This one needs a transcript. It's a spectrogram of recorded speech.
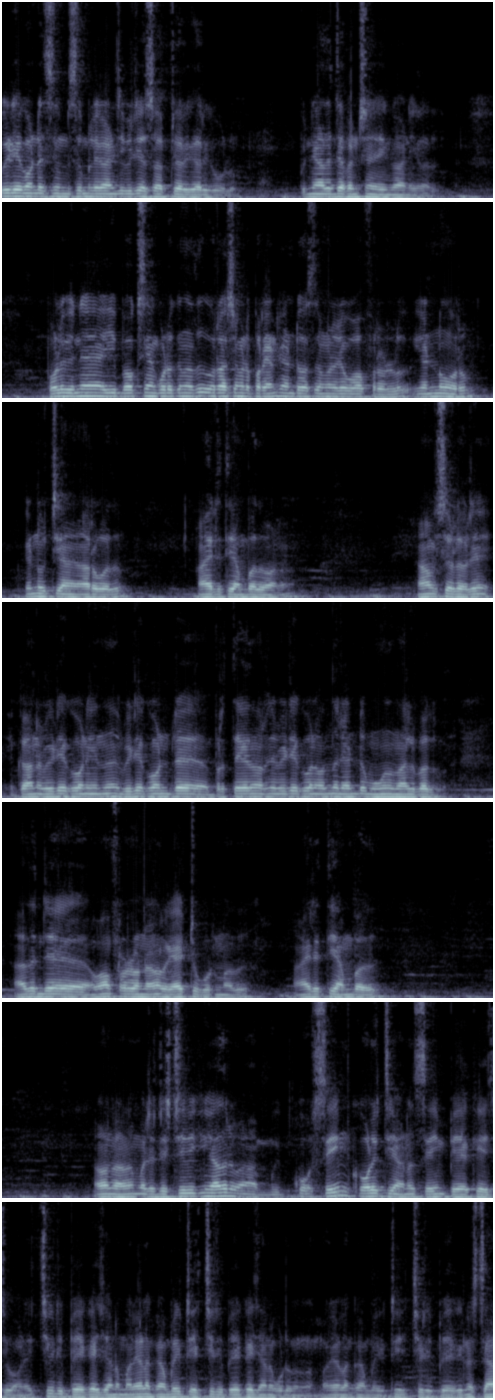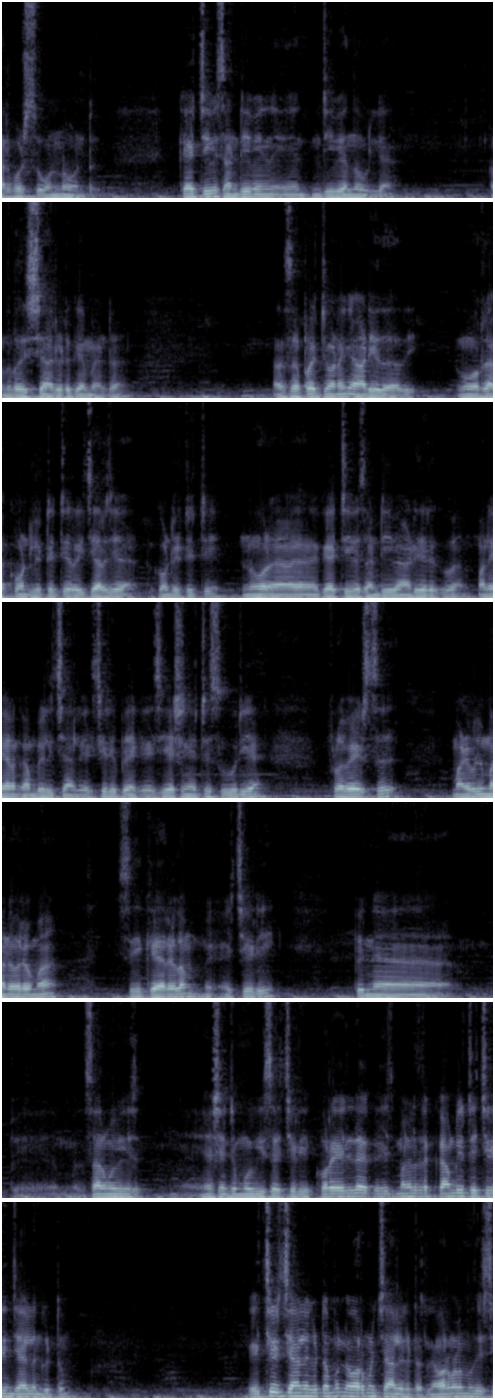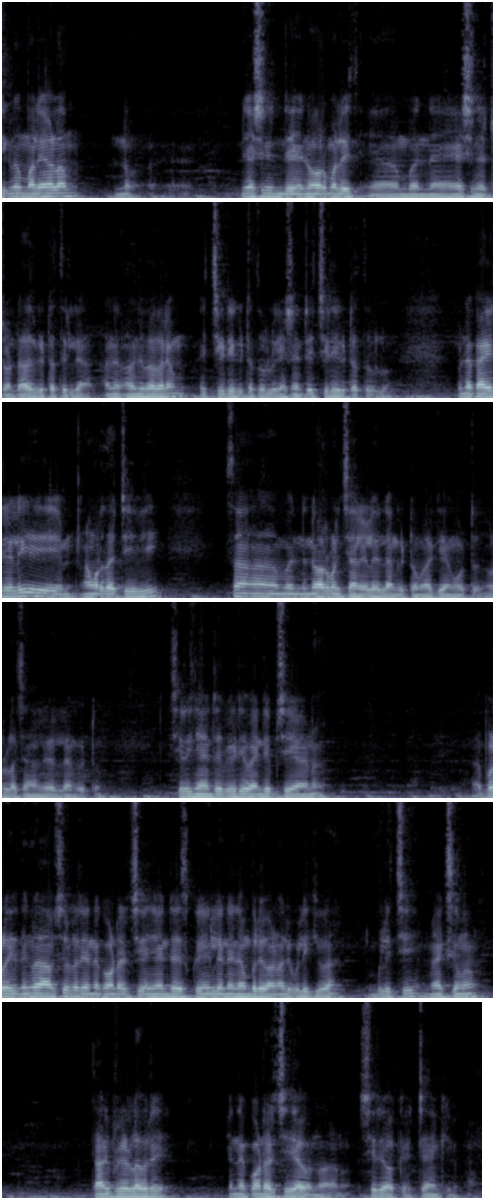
വീഡിയോ കോണിന്റെ സിം സിമ്മിൽ കാണിച്ച് വീഡിയോ സോഫ്റ്റ്വെയർ കയറിക്കോളും. പിന്നെ അതിന്റെ ഫംഗ്ഷനായിരിക്കും കാണിക്കുന്നത്. അപ്പോൾ പിന്നെ ഈ ബോക്സ് ഞാൻ കൊടുക്കുന്നത് ഒരു പ്രാവശ്യം കൂടെ പറയാൻ രണ്ട് ദിവസം കൂടെ ഓഫറുള്ളൂ എണ്ണൂറും എണ്ണൂറ്റി അറുപതും ആയിരത്തി അമ്പതുമാണ് ആവശ്യമുള്ളവർ കാരണം വീഡിയോ കോണിൽ നിന്ന് വീഡിയോ കോണിന്റെ പ്രത്യേകത എന്ന് പറഞ്ഞാൽ വീഡിയോ കോൺ ഒന്ന് രണ്ട് മൂന്ന് നാല് അതിന്റെ ഓഫറുള്ളതുകൊണ്ടാണ് റേറ്റ് കൂടുന്നത്. ആയിരത്തി അമ്പത് അതുകൊണ്ടാണ് മറ്റേ ഡിഷ് ടി യാതൊരു സെയിം ക്വാളിറ്റിയാണ് സെയിം പാക്കേജുമാണ് എച്ച് ഡി പാക്കേജാണ് മലയാളം കംപ്ലീറ്റ് എച്ച് ഡി പാക്കേജാണ് കൊടുക്കുന്നത്. Malayalam complete H D package പിന്നെ സ്റ്റാർ ഫോഴ്സ് ഒന്നും ഉണ്ട്. K T V sun T V T V ഒന്നുമില്ല അത് പ്രതിഷ്ഠ ആരും എടുക്കുകയും വേണ്ട. അത് സെപ്പറേറ്റ് വേണമെങ്കിൽ ആഡ് ചെയ്താൽ മതി. നൂറ് അക്കൗണ്ടിൽ ഇട്ടിട്ട് റീചാർജ് അക്കൗണ്ടിൽ ഇട്ടിട്ട് നൂറ് K T V sun T V add ചെയ്തെടുക്കുക. Malayalam complete channel H D package Asianet Surya flowers Mazhavil Manorama Zee Keralam H D പിന്നെ സാർ മൂവീസ് ഏഷ്യന്റെ മൂവീസ് എച്ച് ഡി കുറേ എല്ലാ മലയാളത്തിലെ കംപ്ലീറ്റ് എച്ച് ഡിയും ചാനലും കിട്ടും. എച്ച് ഡി ചാനൽ കിട്ടുമ്പോൾ നോർമൽ ചാനൽ കിട്ടത്തില്ല. നോർമൽ എന്ന് ഉദ്ദേശിക്കുന്നത് മലയാളം ഏഷ്യന്റെ നോർമൽ പിന്നെ ഏഷ്യനെറ്റ് ഉണ്ട്. അത് കിട്ടത്തില്ല. അതിന് അതിന് പകരം എച്ച് ഡി കിട്ടത്തുള്ളൂ. ഏഷ്യനെറ്റ് എച്ച് ഡി കിട്ടത്തുള്ളൂ. പിന്നെ കൈരളി അമൃത ടി വി പിന്നെ നോർമൽ ചാനലുകളെല്ലാം കിട്ടും. ബാക്കി അങ്ങോട്ട് ഉള്ള ചാനലുകളെല്ലാം കിട്ടും. ശരി ഞാൻ എന്റെ വീഡിയോ വൈൻഡപ്പ് ചെയ്യാണ്. അപ്പോൾ നിങ്ങൾ ആവശ്യമുള്ളവർ എന്നെ കോൺടാക്ട് ചെയ്യുക. ഞാൻ എന്റെ സ്ക്രീനിൽ എന്റെ നമ്പർ കാണാൻ വിളിക്കുക. വിളിച്ച് മാക്സിമം താല്പര്യമുള്ളവർ എന്നെ കോൺടാക്ട് ചെയ്യാവുന്നതാണ്. ശരി ഓക്കെ താങ്ക്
